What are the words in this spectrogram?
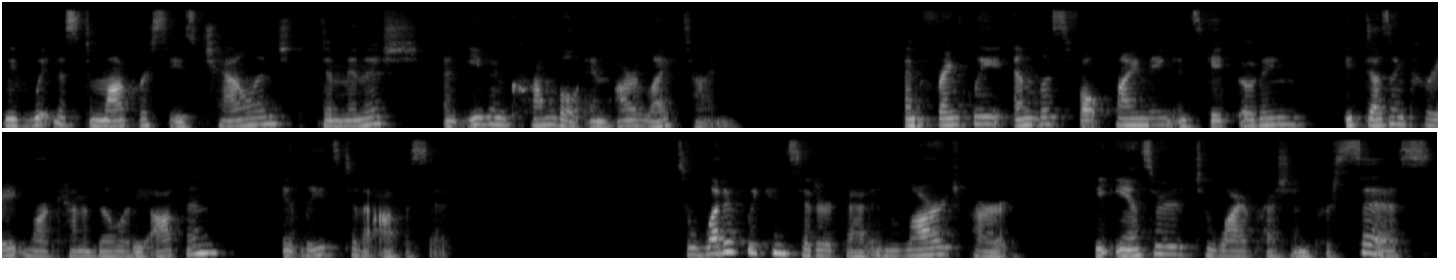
we've witnessed democracies challenged, diminish, and even crumble in our lifetime. And frankly, endless fault finding and scapegoating, it doesn't create more accountability. Often it leads to the opposite. So, what if we considered that in large part, the answer to why oppression persists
